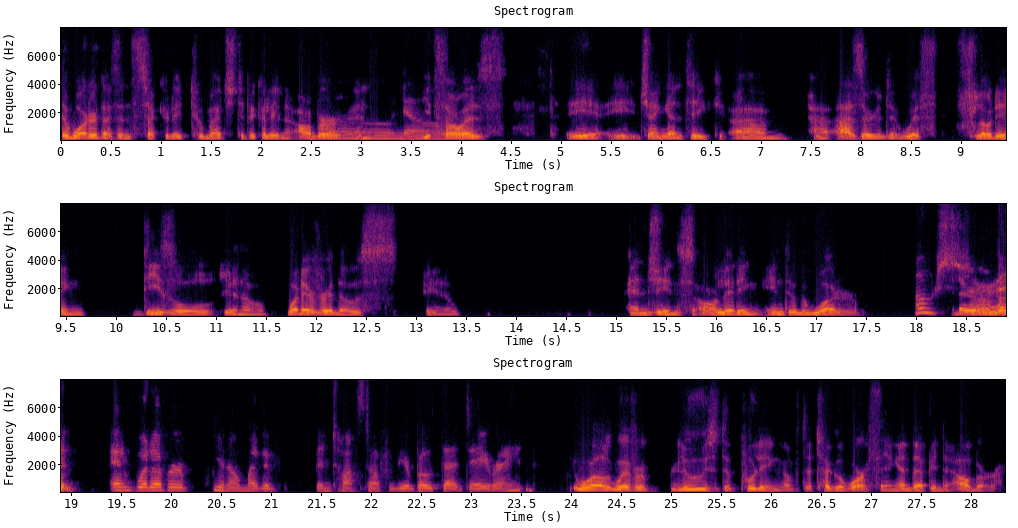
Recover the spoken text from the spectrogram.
The water doesn't circulate too much typically in an harbor, and oh no. it's always a, a gigantic um, uh, hazard with floating diesel, you know, whatever those, you know, engines are letting into the water. Oh sure. remember- And and whatever, you know, might have been tossed off of your boat that day, right? Well, whoever lose the pulling of the tug of war thing end up in the harbor.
